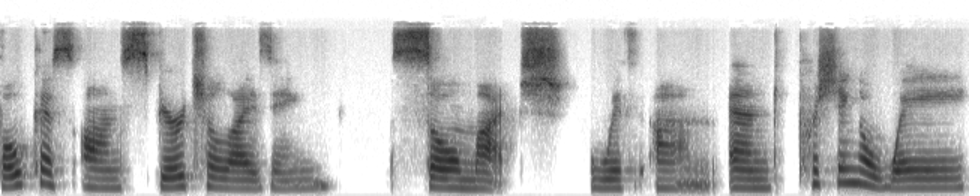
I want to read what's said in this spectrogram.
focus on spiritualizing so much with um, and pushing away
